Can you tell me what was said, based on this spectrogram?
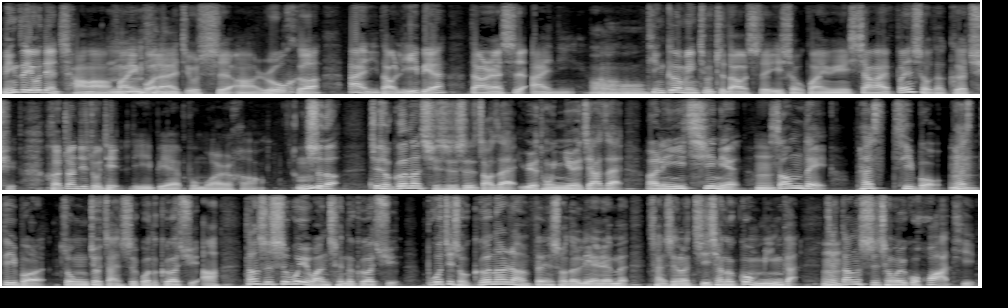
名字有点长啊，翻译过来就是啊，如何爱你到离别，当然是爱你啊。哦听歌名就知道是一首关于相爱分手的歌曲，和专辑主题离别不谋 而合哦。嗯。是的，这首歌呢，其实是早在乐童音乐家在二零一七年、嗯。Someday Festival Festival 中就展示过的歌曲啊，当时是未完成的歌曲。不过这首歌呢，让分手的恋人们产生了极强的共鸣感，在当时成为过话题。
